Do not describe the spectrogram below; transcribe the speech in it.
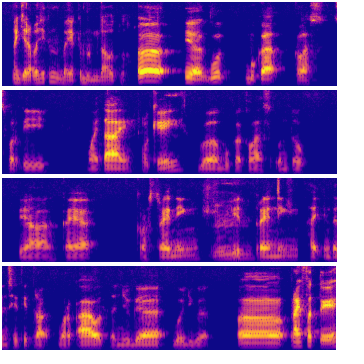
ngajar apa sih kan banyak yang belum tahu tuh. eh iya gue buka kelas seperti muay thai Oke. gue buka kelas untuk ya kayak cross training fit Hmm. training high intensity workout dan juga gue juga eh Private tuh ya.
